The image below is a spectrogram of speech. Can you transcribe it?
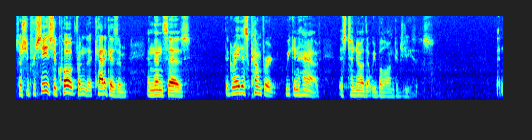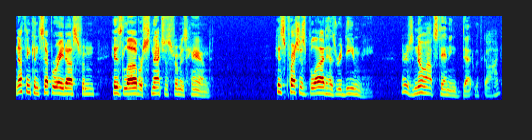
So she proceeds to quote from the Catechism and then says, The greatest comfort we can have is to know that we belong to Jesus. That nothing can separate us from his love or snatch us from his hand. His precious blood has redeemed me. There is no outstanding debt with God,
